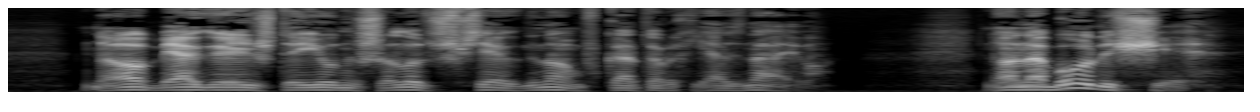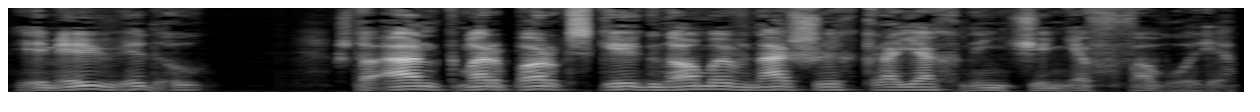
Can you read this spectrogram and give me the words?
— Но бегаешь ты, юноша, лучше всех гномов, которых я знаю. Но на будущее имей в виду, что ангмарпоргские гномы в наших краях нынче не в фаворе.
